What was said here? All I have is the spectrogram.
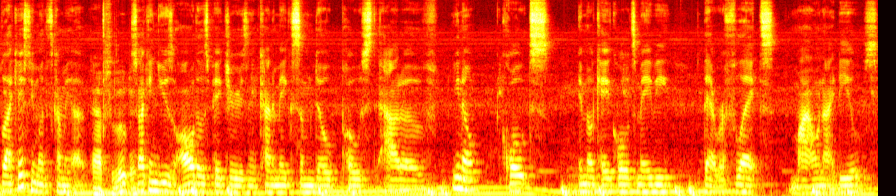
Black History Month is coming up. Absolutely. So I can use all those pictures and kind of make some dope post out of, you know, quotes, MLK quotes maybe, that reflects my own ideals.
